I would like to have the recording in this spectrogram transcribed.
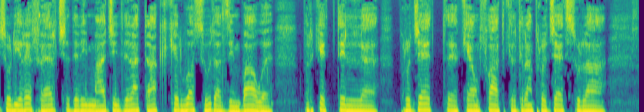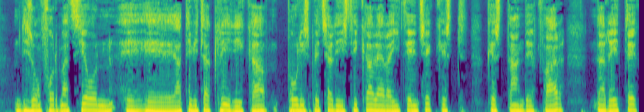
sono i referci delle immagini dell'attacco che lo ha su dal Zimbabwe, perché il progetto che hanno fatto, che è il gran progetto sulla disinformazione e, e, attività clinica polispecialistica, era tempi che, che stanno a fare la rete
